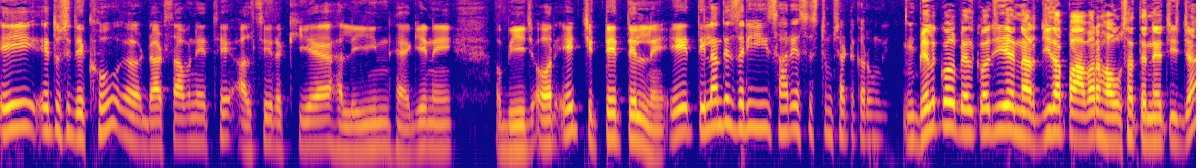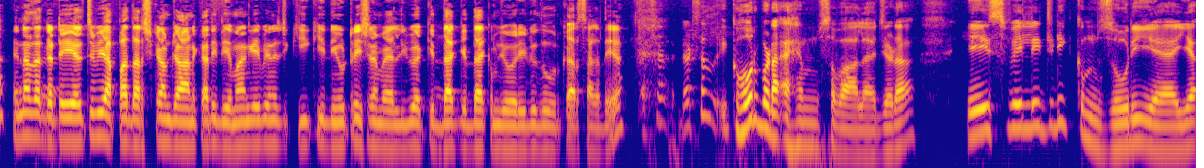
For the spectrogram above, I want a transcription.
ਇਹ ਇਹ ਤੁਸੀਂ ਦੇਖੋ ਡਾਕਟਰ ਸਾਹਿਬ ਨੇ ਇੱਥੇ ਅਲਸੀ ਰੱਖੀ ਹੈ ਹਲੀਨ ਹੈਗੇ ਨੇ ਬੀਜ ਔਰ ਇਹ ਚਿੱਟੇ ਤਿਲ ਨੇ। ਇਹ ਤਿਲਾਂ ਦੇ ਜ਼ਰੀਏ ਸਾਰੇ ਸਿਸਟਮ ਸੈੱਟ ਕਰੋਗੇ? ਬਿਲਕੁਲ ਬਿਲਕੁਲ ਜੀ ਇਹ એનર્ਜੀ ਦਾ ਪਾਵਰ ਹਾਊਸ ਆ ਤਿੰਨੇ ਚੀਜ਼ਾਂ। ਇਹਨਾਂ ਦਾ ਡਿਟੇਲ 'ਚ ਵੀ ਆਪਾਂ ਦਰਸ਼ਕਾਂ ਨੂੰ ਜਾਣਕਾਰੀ ਦੇਵਾਂਗੇ ਵੀ ਇਹਨਾਂ 'ਚ ਕੀ ਕੀ ਨਿਊਟ੍ਰੀਸ਼ਨ ਵੈਲਿਊ ਹੈ ਕਿੱਦਾਂ ਕਿੱਦਾਂ ਕਮਜ਼ੋਰੀ ਨੂੰ ਦੂਰ ਕਰ ਸਕਦੇ ਆ। ਅੱਛਾ ਡਾਕਟਰ ਸਾਹਿਬ ਇੱਕ ਹੋਰ ਬੜਾ ਅਹਿਮ ਸਵਾਲ ਹੈ ਜਿਹੜਾ ਇਸ ਵੇਲੇ ਜਿਹੜੀ ਕਮਜ਼ੋਰੀ ਹੈ ਜਾਂ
